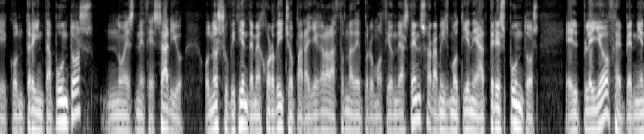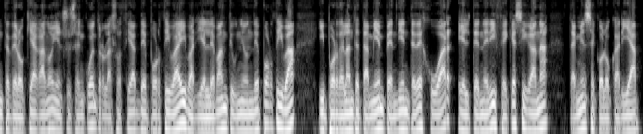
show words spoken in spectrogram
eh, con 30 puntos. No es necesario, o no es suficiente, mejor dicho, para llegar a la zona de promoción de ascenso. Ahora mismo tiene a 3 puntos el playoff, eh, pendiente de lo que hagan hoy en sus encuentros la Sociedad Deportiva Ibar y el Levante Unión Deportiva. Y por delante también pendiente de jugar el Tenerife, que si gana también se colocaría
